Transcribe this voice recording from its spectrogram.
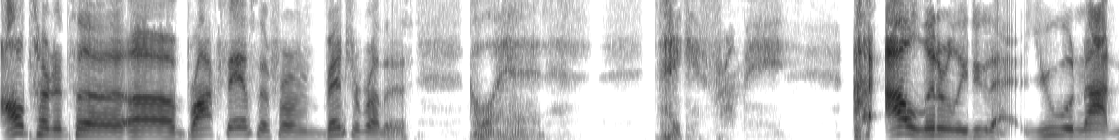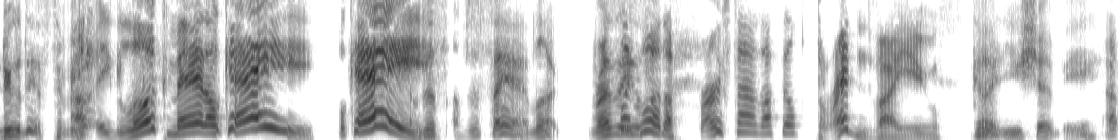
I'll turn it to uh, Brock Sampson from Venture Brothers. Go ahead, take it from me. I, I'll literally do that. You will not do this to me. Oh, look, man. Okay, okay. I'm just I'm just saying. Look, It's like Resident one of the first times I feel threatened by you. Good, you should be. Oh,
